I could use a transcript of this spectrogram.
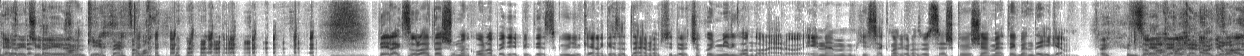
Ezért csinálja két perc alatt. Tényleg szólaltassunk meg holnap egy építést, küldjük el neki ez a timelapse időt, csak hogy mit gondol erről. Én nem hiszek nagyon az összeesküvés elméletekben, de igen. Szóval, De te nagyon az,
